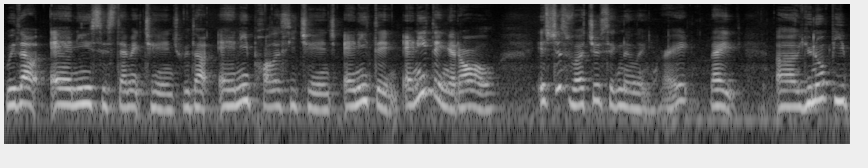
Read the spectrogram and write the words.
without any systemic change, without any policy change, anything, anything at all, it's just virtue signaling, right? Like, uh, you know, peop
